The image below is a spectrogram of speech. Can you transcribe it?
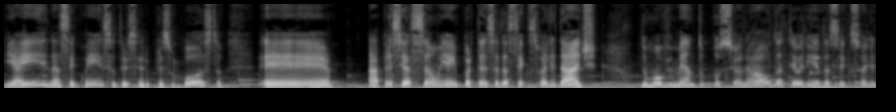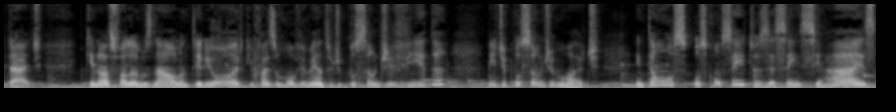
E aí, na sequência, o terceiro pressuposto é a apreciação e a importância da sexualidade, do movimento pulsional da teoria da sexualidade, que nós falamos na aula anterior, que faz um movimento de pulsão de vida e de pulsão de morte. Então, os, os conceitos essenciais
